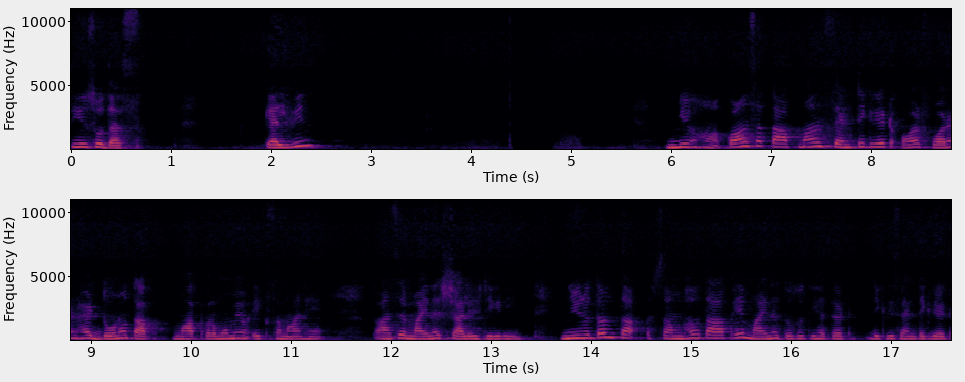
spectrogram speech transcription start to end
तीन सौ दस। कैल्विन हाँ कौन सा तापमान सेंटीग्रेड और फॉरेनहाइट दोनों ताप मापक्रमों में एक समान है? तो आंसर माइनस चालीस डिग्री। न्यूनतम ता, संभव ताप है माइनस दो सौ तिहत्तर डिग्री सेंटीग्रेड।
